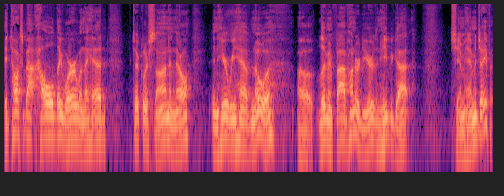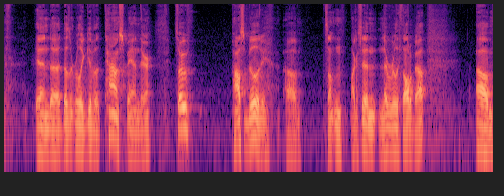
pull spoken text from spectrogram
it talks about how old they were when they had particular son, and now, and here we have Noah uh, living 500 years, and he begot Shem, Ham, and Japheth, and uh, doesn't really give a time span there. So, possibility, um, something like I said, never really thought about. Um,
